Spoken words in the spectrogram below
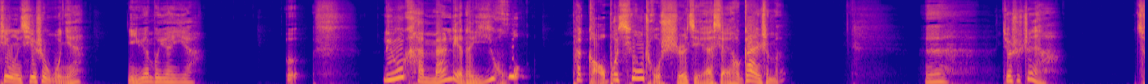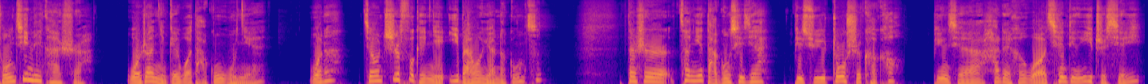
聘用期是五年，你愿不愿意啊？呃，刘凯满脸的疑惑，他搞不清楚石姐想要干什么。嗯，就是这样。从今天开始啊，我让你给我打工五年，我呢将支付给你一百万元的工资。但是在你打工期间，必须忠实可靠，并且还得和我签订一纸协议。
